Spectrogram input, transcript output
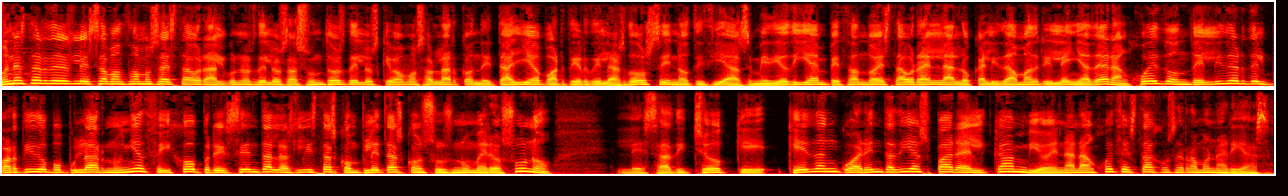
Buenas tardes, les avanzamos a esta hora algunos de los asuntos de los que vamos a hablar con detalle a partir de las 12 Noticias Mediodía, empezando a esta hora en la localidad madrileña de Aranjuez, donde el líder del Partido Popular, Núñez Feijó, presenta las listas completas con sus números uno. Les ha dicho que quedan 40 días para el cambio. En Aranjuez está José Ramón Arias.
